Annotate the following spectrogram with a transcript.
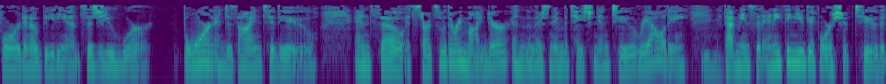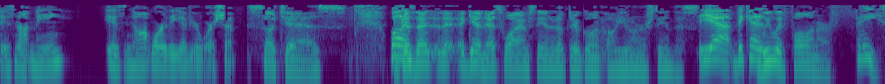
forward in obedience as you were born and designed to do. And so it starts with a reminder and then there's an invitation into reality. Mm-hmm. That means that anything you give worship to that is not me is not worthy of your worship. Such as, Well, because that, that again, that's why I'm standing up there going, "Oh, you don't understand this." yeah, because We would fall on our face.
